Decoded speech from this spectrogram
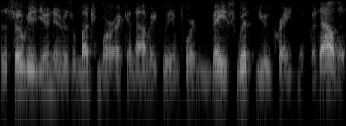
the Soviet Union was a much more economically important base with Ukraine than without it.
